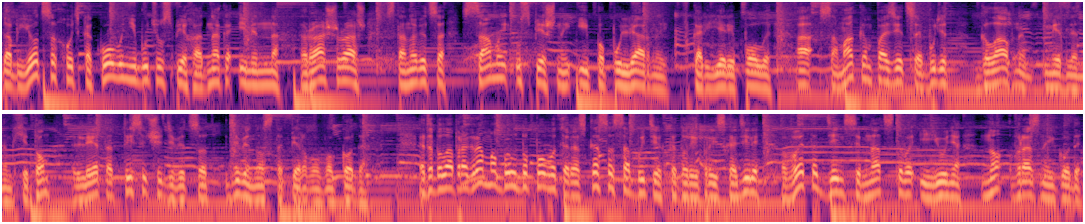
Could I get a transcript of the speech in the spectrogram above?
добьется хоть какого-нибудь успеха. Однако именно «Раш Раш» становится самой успешной и популярной в карьере Полы, а сама композиция будет главным медленным хитом лета 1991 года. Это была программа «Был бы повод» и рассказ о событиях, которые происходили в этот день, 17 июня, но в разные годы.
